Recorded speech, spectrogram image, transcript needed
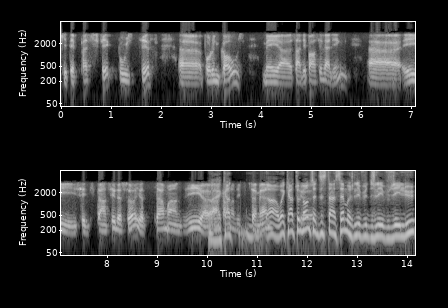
qui étaient pacifiques, positifs pour une cause, mais ça a dépassé la ligne. Euh, et il s'est distancé de ça. Il a clairement dit euh, ben, quand, en début de semaine. Ah oui, quand tout le monde se distançait, moi je l'ai vu, je l'ai j'ai lu.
